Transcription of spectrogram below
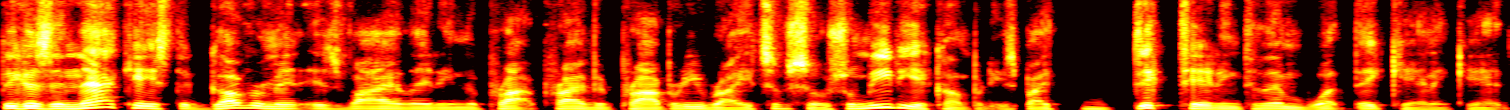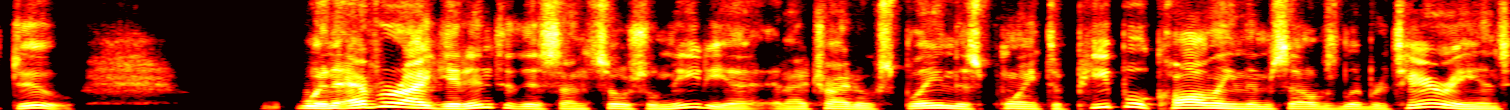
Because in that case, the government is violating the pro- private property rights of social media companies by dictating to them what they can and can't do. Whenever I get into this on social media and I try to explain this point to people calling themselves libertarians,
